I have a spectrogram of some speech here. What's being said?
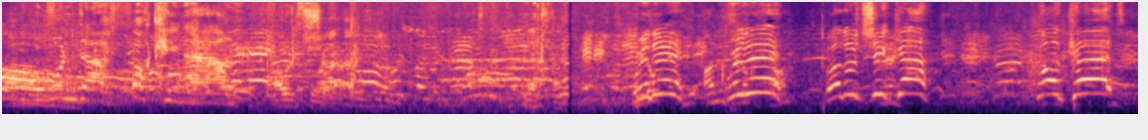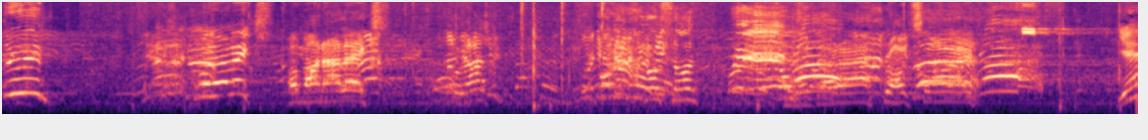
Oh, wonder fucking hell. Win it! Win it! Well done! Go on, Kurt! Through him! Come on, Alex! Come on, Alex! On, son. Right side! Yeah!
